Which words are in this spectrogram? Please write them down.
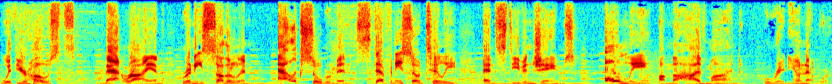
with your hosts, Matt Ryan, Renee Sutherland, Alex Soberman, Stephanie Sotilli, and Stephen James, only on the Hive Mind Radio Network.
